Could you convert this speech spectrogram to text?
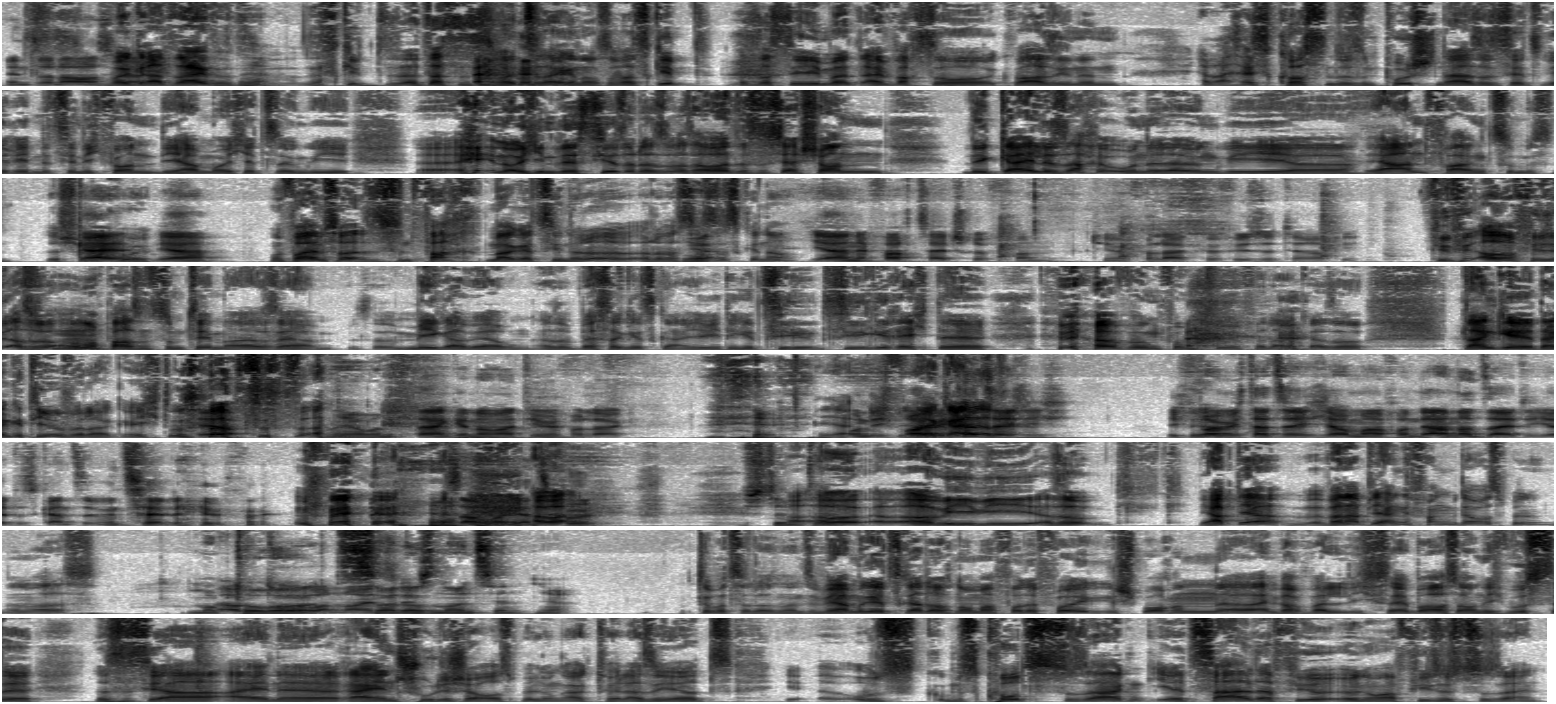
In so einer Ausgabe. Ich wollte gerade sagen, das, das, gibt, dass es heutzutage noch sowas gibt, also dass dir jemand einfach so quasi einen ja, was heißt kostenlosen Push, ne? Also ist jetzt, wir reden jetzt hier nicht von, die haben euch jetzt irgendwie äh, in euch investiert oder sowas, aber das ist ja schon eine geile Sache, ohne da irgendwie äh, ja anfragen zu müssen. Das ist schon Geil, cool. Ja. Und vor allem, es ist ein Fachmagazin, oder? Oder was ja. ist das genau? Ja, eine Fachzeitschrift von Team Verlag für Physiotherapie. Für, für, auch noch für, also mhm. auch noch passend zum Thema. Das ist ja, ist mega Werbung. Also besser geht's gar nicht. Richtige Ziel, zielgerechte Werbung vom Team Verlag. Also danke, danke Team Verlag. Echt, muss ja. man sagen. Ja, danke nochmal Team Verlag. Ja, und ich freue mich tatsächlich. Ich freue mich tatsächlich auch mal von der anderen Seite hier das Ganze mitzuerleben. das ist auch mal ganz aber, cool. Stimmt. Aber, aber, wie, wie, also, ihr habt ja, wann habt ihr angefangen mit der Ausbildung? Wann war das? Im Oktober, Oktober 2019, ja. Oktober 2019. Wir haben jetzt gerade auch nochmal vor der Folge gesprochen, äh, einfach weil ich selber auch nicht wusste. Das ist ja eine rein schulische Ausbildung aktuell. Also ihr, um es kurz zu sagen, ihr zahlt dafür, irgendwann mal physisch zu sein.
